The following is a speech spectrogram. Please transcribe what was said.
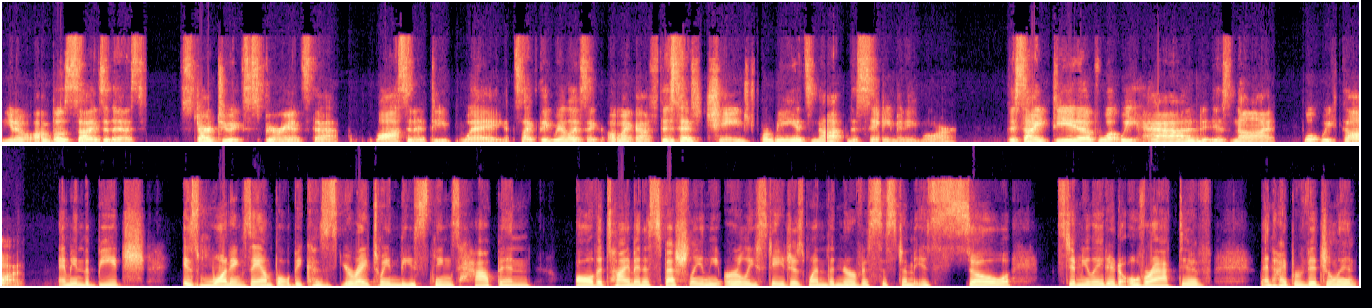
you know on both sides of this start to experience that loss in a deep way. It's like they realize like oh my gosh this has changed for me. It's not the same anymore. This idea of what we had is not what we thought. I mean the beach is one example because you're right Duane these things happen all the time and especially in the early stages when the nervous system is so stimulated overactive and hypervigilant,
